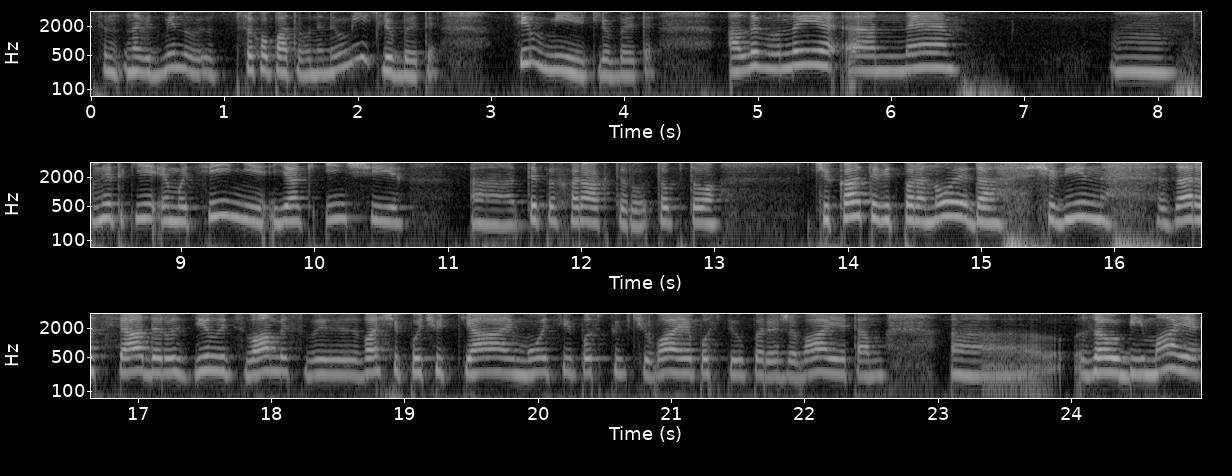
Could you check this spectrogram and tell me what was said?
Це на відміну, психопати вони не вміють любити, ці вміють любити, але вони не, не такі емоційні, як інші типи характеру. Тобто чекати від параноїда, що він зараз сяде, розділить з вами свої, ваші почуття, емоції, поспівчуває, поспівпереживає, там, е, заобіймає.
